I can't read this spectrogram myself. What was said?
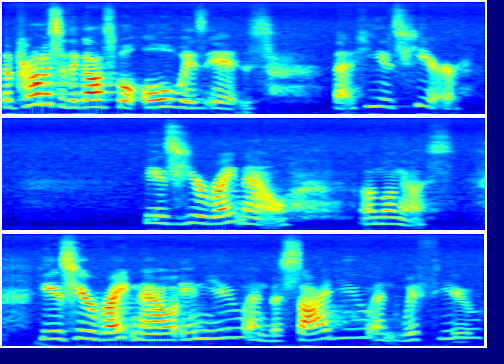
The promise of the gospel always is that He is here. He is here right now among us. He is here right now in you and beside you and with you.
